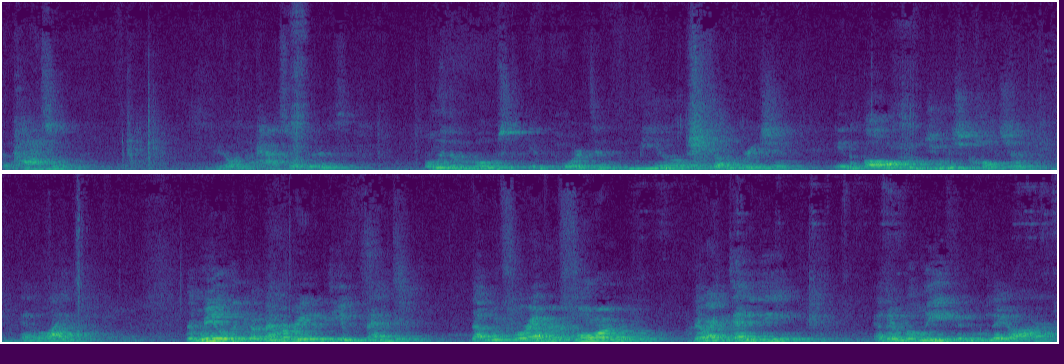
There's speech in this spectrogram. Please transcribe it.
The Passover. You know what the Passover is? Only the most important meal and celebration in all of Jewish culture and life. The meal that commemorated the event that would forever form their identity and their belief in who they are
